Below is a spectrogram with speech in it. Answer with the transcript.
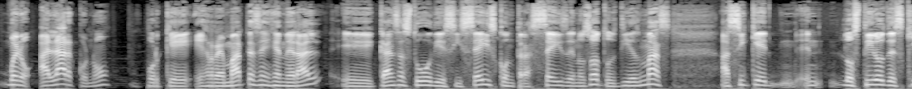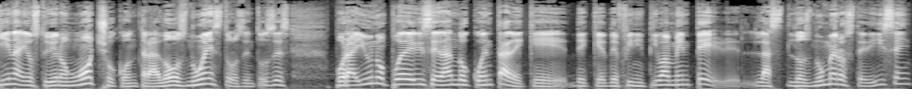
bueno, al arco, ¿no? Porque en remates en general, eh, Kansas tuvo 16 contra 6 de nosotros, 10 más. Así que en los tiros de esquina ellos tuvieron 8 contra 2 nuestros. Entonces, por ahí uno puede irse dando cuenta de que, de que definitivamente las, los números te dicen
